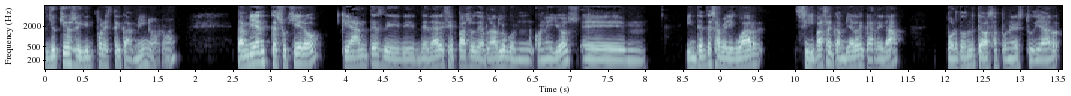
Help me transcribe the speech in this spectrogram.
yo quiero seguir por este camino, ¿no? También te sugiero que antes de, dar ese paso de hablarlo con, ellos, em, intentes averiguar si vas a cambiar de carrera, por dónde te vas a poner a estudiar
